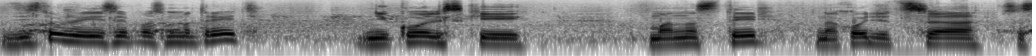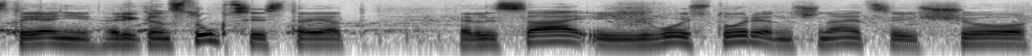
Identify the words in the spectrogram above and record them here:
Здесь тоже, если посмотреть, Никольский монастырь находится в состоянии реконструкции, стоят леса, и его история начинается еще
